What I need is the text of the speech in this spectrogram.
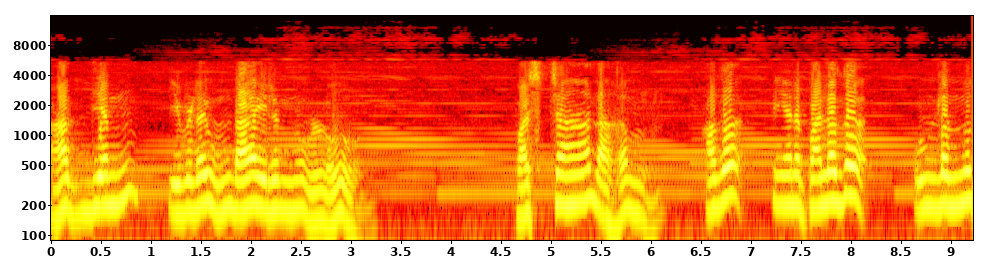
ആദ്യം ഇവിടെ ഉണ്ടായിരുന്നുള്ളൂ. പശ്ചാത്തഹം അത് ഇങ്ങനെ പലത് ഉണ്ടെന്ന്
